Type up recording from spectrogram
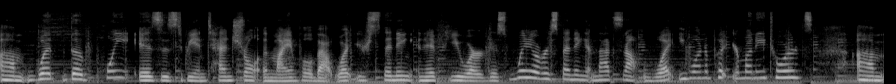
um, what the point is, is to be intentional and mindful about what you're spending. And if you are just way overspending and that's not what you want to put your money towards, um,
